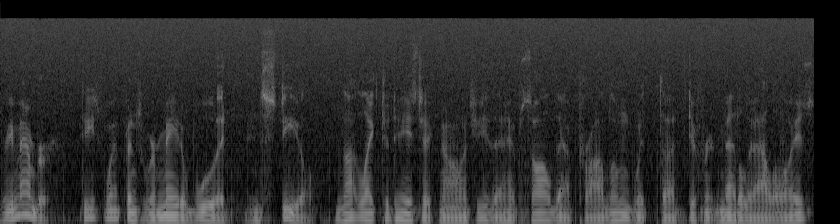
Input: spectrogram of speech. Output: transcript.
remember, these weapons were made of wood and steel, not like today's technology that have solved that problem with uh, different metal alloys,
